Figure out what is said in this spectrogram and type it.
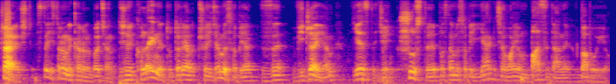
Cześć, z tej strony Karol Bocian. Dzisiaj kolejny tutorial. Przejdziemy sobie z VJ-em. Jest dzień szósty. Poznamy sobie, jak działają bazy danych w Babuio.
